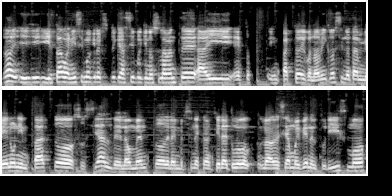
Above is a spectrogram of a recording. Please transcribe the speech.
No, y, está buenísimo que lo explique así porque no solamente hay estos impactos económicos, sino también un impacto social del aumento de la inversión extranjera. Tú lo decías muy bien, el turismo,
